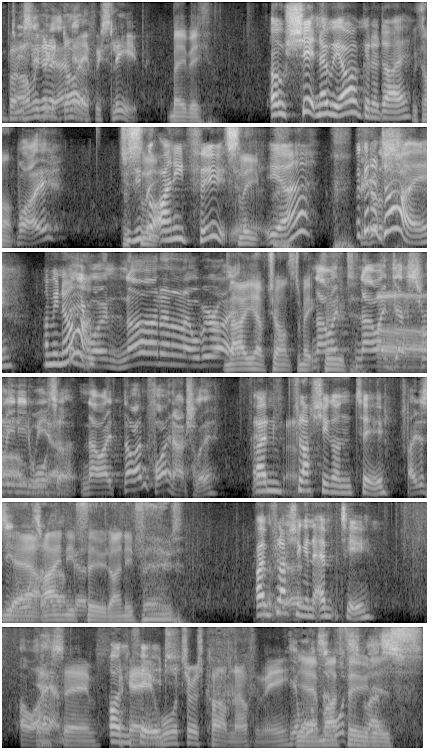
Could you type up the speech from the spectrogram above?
But are we gonna die Yeah. if we sleep? Maybe Oh shit! No, we are gonna die. we can't. Why? Because we've got. I need food. Sleep. Yeah. We're gonna die. I mean, No, you not? won't. No, no, no, no. We'll be right. Now you have a chance to make now food. I now I oh, desperately need Oh, water. are- Now I no, I'm fine actually. I'm fine. flashing on two. I just need yeah, water. I need good. food. I need food. I'm Yeah. flashing an empty. Oh, I Yeah, am. same. On okay, food. water is calm now for me. Yeah, Yeah, water- my food blessed. is.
